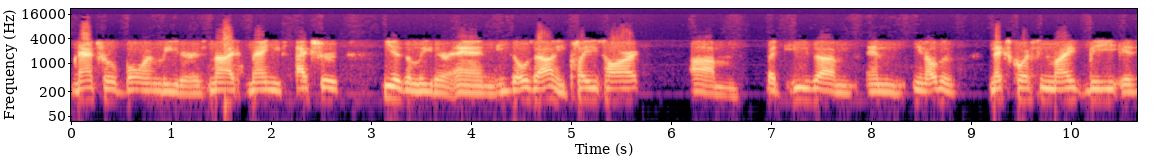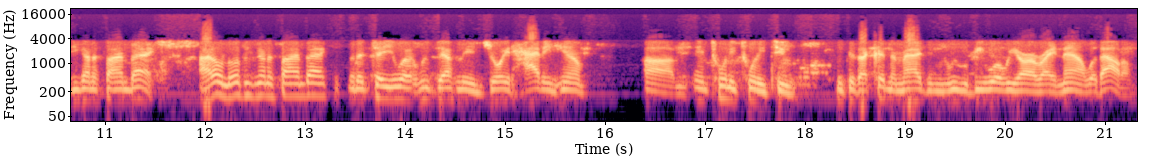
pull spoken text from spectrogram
natural-born leader. It's not manufactured he is a leader and he goes out and he plays hard. Um, but he's, um, and you know, the next question might be, is he going to sign back? I don't know if he's going to sign back, but I tell you what, we've definitely enjoyed having him, um, in 2022 because I couldn't imagine we would be where we are right now without him.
